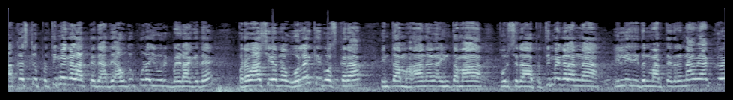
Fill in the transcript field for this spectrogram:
ಸಾಕಷ್ಟು ಪ್ರತಿಮೆಗಳಾಗ್ತಿದೆ. ಅದು ಯಾವುದು ಕೂಡ ಇವ್ರಿಗೆ ಬೇಡಾಗಿದೆ ಪ್ರವಾಸಿಗರನ್ನ ಓಲೈಕೆಗೋಸ್ಕರ ಇಂಥ ಮಹಾನ, ಇಂಥ ಮಹಾ ಪುರುಷರ ಪ್ರತಿಮೆಗಳನ್ನ ಇಲ್ಲಿ ಇದನ್ನ ಮಾಡ್ತಾ ಇದ್ರೆ. ನಾವ್ ಯಾಕೆ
